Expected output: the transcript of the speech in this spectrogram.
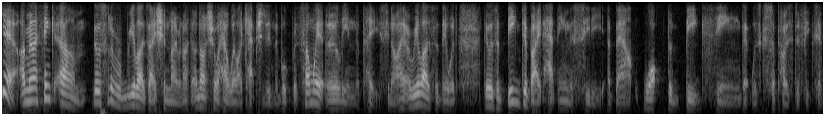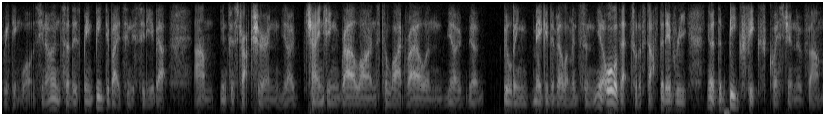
Yeah, I mean, I think um, there was sort of a realization moment. I'm not sure how well I captured it in the book, but somewhere early in the piece, you know, I realized that there would there was a big debate happening in the city about what the big thing that was supposed to fix everything was, you know, and so there's been big debates in the city about um, infrastructure and you know changing rail lines to light rail and you know, you know building mega developments and you know all of that sort of stuff. That every you know the big fix question of um,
